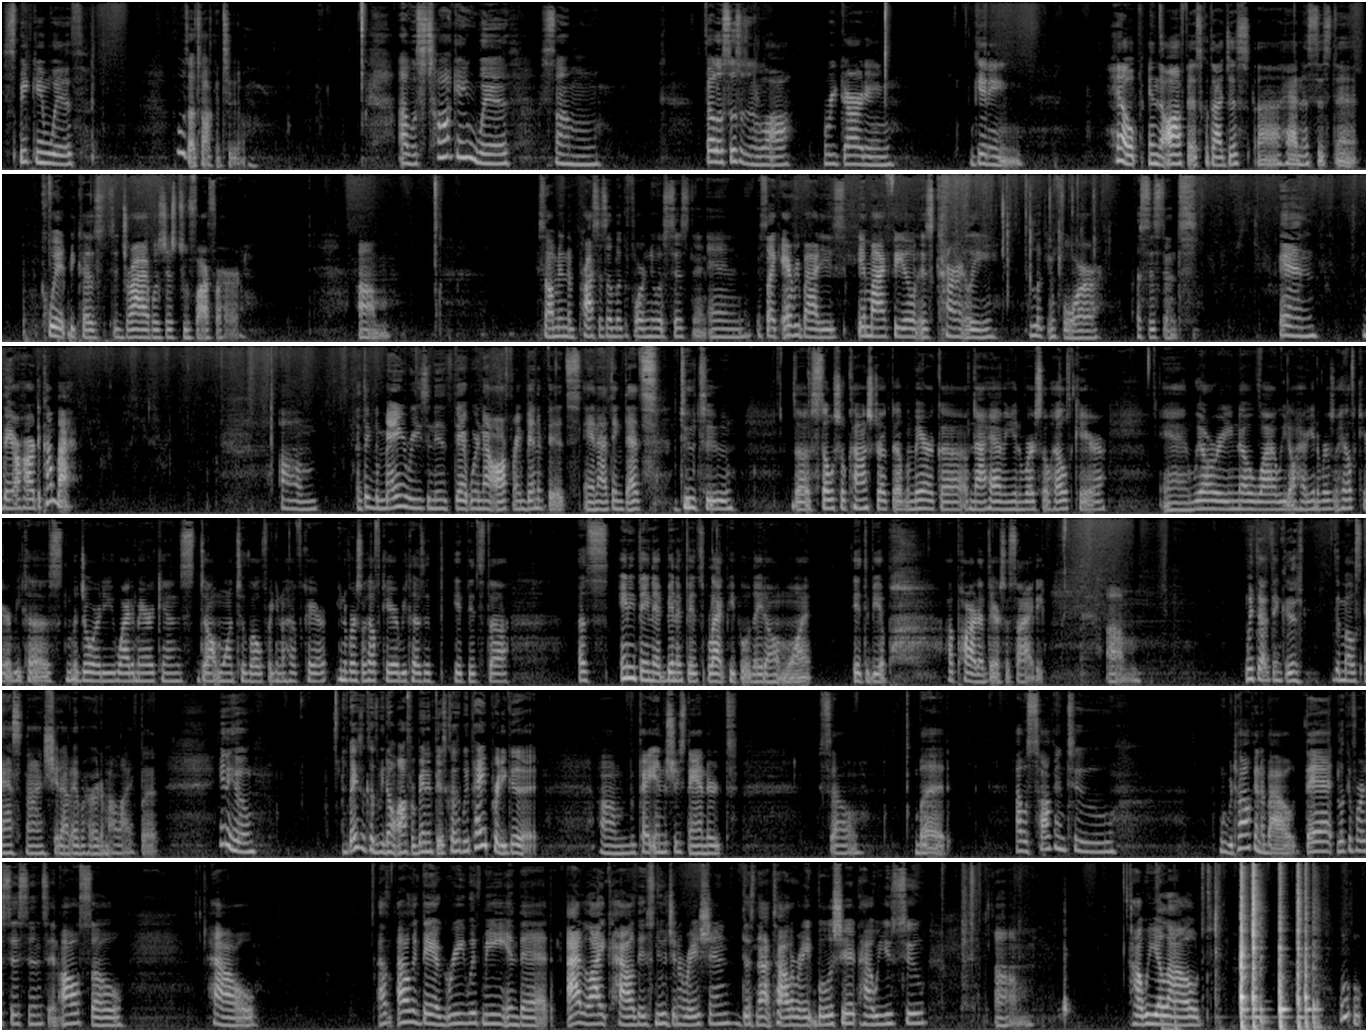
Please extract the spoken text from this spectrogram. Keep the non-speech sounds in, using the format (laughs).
speaking with, who was I talking to? I was talking with some fellow sisters in law regarding getting help in the office because I just uh, had an assistant quit because the drive was just too far for her. Um, so I'm in the process of looking for a new assistant, and it's like everybody's in my field is currently looking for assistants, and they are hard to come by. Um, I think the main reason is that we're not offering benefits, and I think that's due to the social construct of America of not having universal health care. And we already know why we don't have universal health care because majority white Americans don't want to vote for you know health care, universal health care because if if it's the uh, anything that benefits black people, they don't want it to be a, a part of their society. Um, which I think is the most asinine shit I've ever heard in my life. But anywho, basically because we don't offer benefits because we pay pretty good. Um, we pay industry standards. So, but I was talking to, we were talking about that, looking for assistance, and also how I, I don't think they agree with me in that I like how this new generation does not tolerate bullshit how we used to. Um, how we allowed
